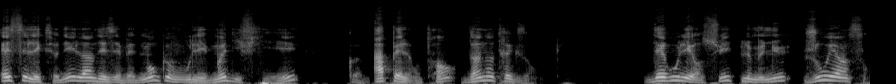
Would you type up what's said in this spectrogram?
et sélectionnez l'un des événements que vous voulez modifier, comme appel entrant dans notre exemple. Déroulez ensuite le menu Jouer un son.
